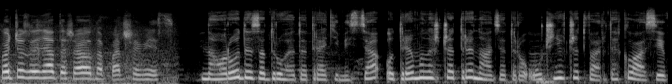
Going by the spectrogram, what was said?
хочу зайняти ще одне перше місце. Нагороди за друге та третє місця отримали ще 13 учнів четвертих класів.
